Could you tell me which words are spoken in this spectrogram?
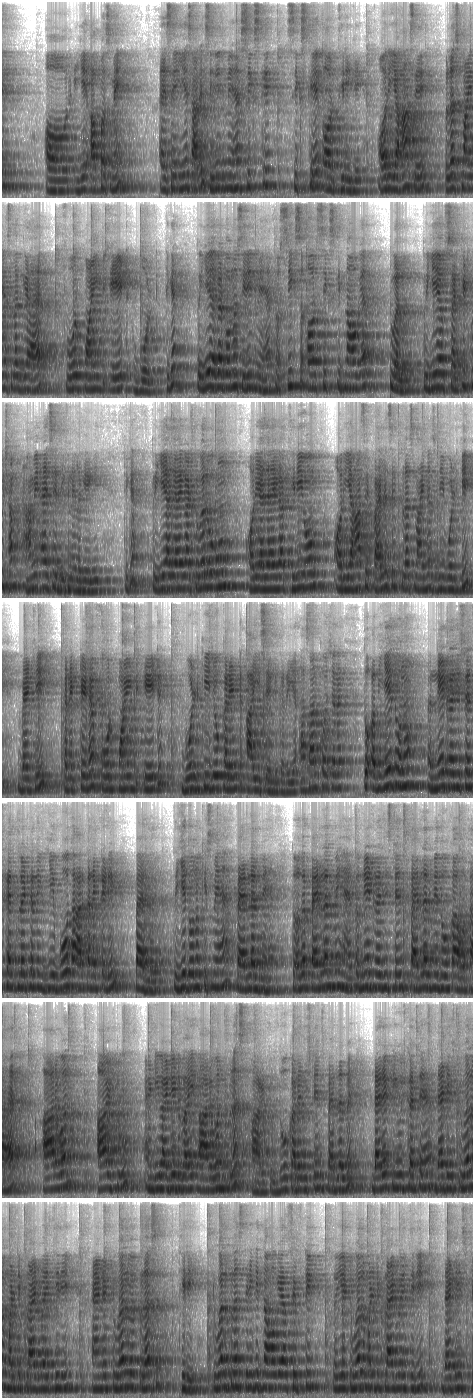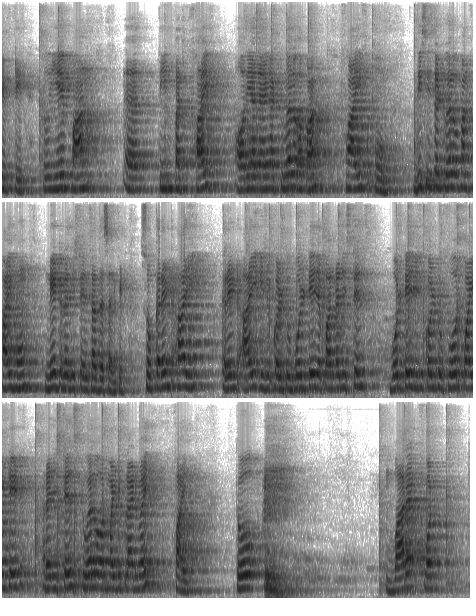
और ये आपस में ऐसे ये सारे सीरीज़ में हैं सिक्स के सिक्स के और थ्री के। और यहाँ से प्लस माइनस लग गया है 4.8 वोल्ट, ठीक है? तो ये अगर दोनों सीरीज़ में है तो सिक्स और सिक्स कितना हो गया? ट्वेल्व। तो ये अब सर्किट कुछ हम, हमें ऐसे दिखने लगेगी, ठीक है? तो ये आ जाएगा ट्वेल्व ओम, और ये आ जाएगा थ्री ओम, और यहाँ से पहले से प्लस माइनस वी वोल्ट की बैटरी कनेक्टेड है। 4.8 वोल्ट की जो करंट आई सेंड कर रही है। आसान क्वेश्चन है। तो अब ये दोनों नेट रेजिस्टेंस कैलकुलेट कर करने ये both are connected in parallel तो ये दोनों किसमें है? पैरेलल में है। तो अगर पैरेलल में है तो नेट रेजिस्टेंस पैरेलल में दो का होता है R1 R2 and divided by R1 plus R2 दो का रेजिस्टेंस पैरेलल में डायरेक्ट यूज़ करते हैं। That is 12 multiplied by three and 12 plus three twelve plus three कितना हो गया? 15 तो ये 12 multiplied by three that is 15 तो ये पाँच तीन पाँच फाइव और यह आ जाएगा twelve upon five ohm this is the twelve upon five ohm net resistance of the circuit so current I current I is equal to voltage upon resistance voltage is equal to four point eight resistance twelve और multiplied by five तो बारह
